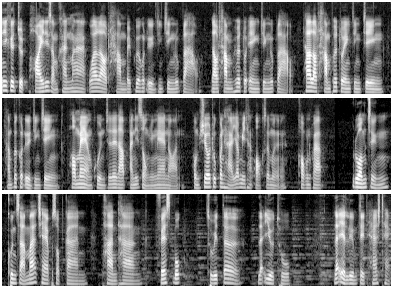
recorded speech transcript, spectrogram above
นี่คือจุดพอยที่สำคัญมากว่าเราทำไปเพื่อคนอื่นจริง ๆ หรือเปล่า เราทำเพื่อตัวเองจริงหรือเปล่า ถ้าเราทำเพื่อตัวเองจริง ๆทำเพื่อคนอื่นจริง ๆ พ่อแม่ของคุณจะได้รับอานิสงส์อย่างแน่นอน ผมเชื่อทุกปัญหาย่อมมีทางออกเสมอ ขอบคุณครับ รวมถึงคุณสามารถแชร์ประสบการณ์ ผ่านทาง Facebook Twitter และ YouTube และอย่าลืมติด Hashtag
